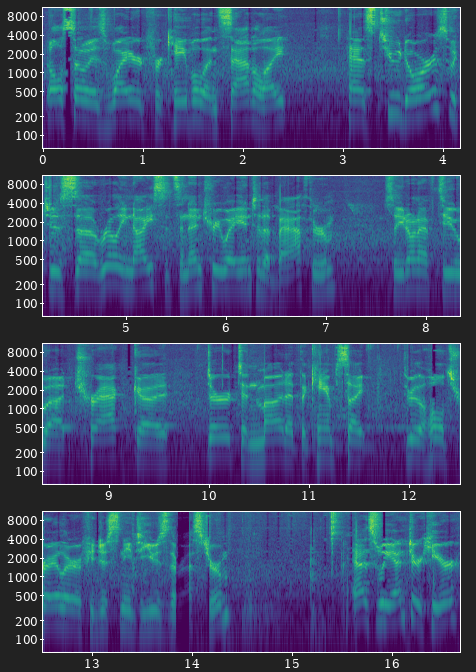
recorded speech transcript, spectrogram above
It also is wired for cable and satellite has two doors, which is uh, really nice. It's an entryway into the bathroom, so you don't have to uh, track uh, dirt and mud at the campsite through the whole trailer if you just need to use the restroom. As we enter here,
